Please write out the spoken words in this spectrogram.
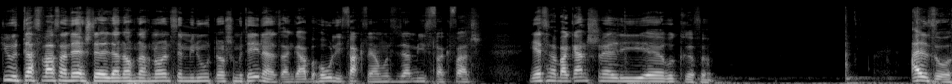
Gut, das war's an der Stelle dann auch nach 19 Minuten auch schon mit der Inhaltsangabe. Holy fuck, wir haben uns wieder mies verquatscht. Jetzt aber ganz schnell die äh, Rückgriffe. Also,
